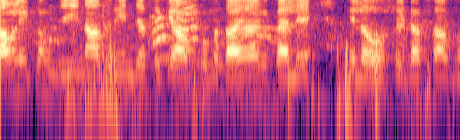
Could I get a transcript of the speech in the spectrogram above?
السلام علیکم جی ناظرین، جیسے کہ آپ کو بتایا کہ پہلے لاہور سے ڈاکٹر صاحب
